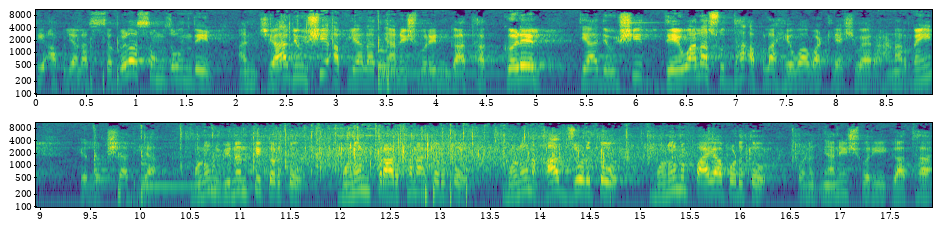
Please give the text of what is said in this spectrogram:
ती आपल्याला सगळं समजवून देईल. आणि ज्या दिवशी आपल्याला ज्ञानेश्वरीन गाथा कळेल त्या दिवशी देवाला सुद्धा आपला हेवा वाटल्याशिवाय राहणार नाही. हे लक्षात घ्या. म्हणून विनंती करतो म्हणून प्रार्थना करतो म्हणून हात जोडतो म्हणून पाया पडतो. पण ज्ञानेश्वरी गाथा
